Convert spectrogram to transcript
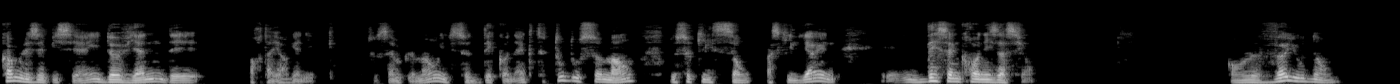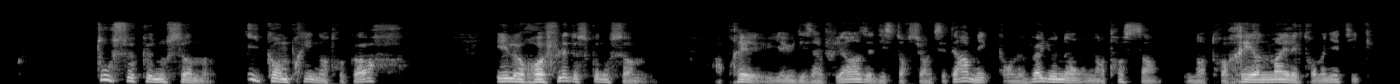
comme les épicéens, ils deviennent des portails organiques. Tout simplement, ils se déconnectent tout doucement de ce qu'ils sont, parce qu'il y a une, désynchronisation. Qu'on le veuille ou non, tout ce que nous sommes, y compris notre corps, est le reflet de ce que nous sommes. Après, il y a eu des influences, des distorsions, etc. Mais qu'on le veuille ou non, notre sang, notre rayonnement électromagnétique,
